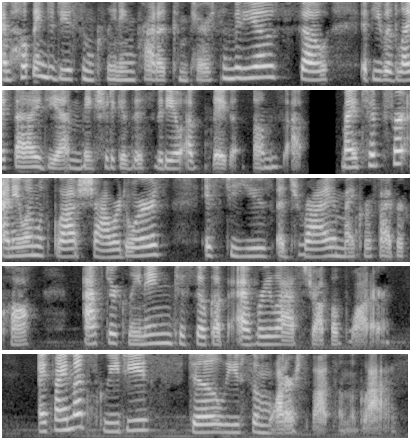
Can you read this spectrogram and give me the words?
I'm hoping to do some cleaning product comparison videos, so if you would like that idea, make sure to give this video a big thumbs up. My tip for anyone with glass shower doors is to use a dry microfiber cloth after cleaning to soak up every last drop of water. I find that squeegees still leave some water spots on the glass.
